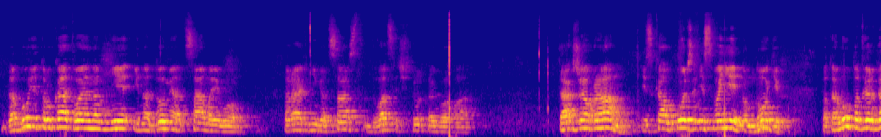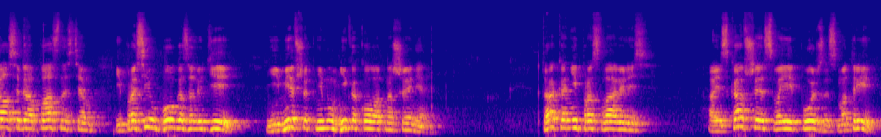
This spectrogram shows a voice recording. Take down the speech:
Да будет рука твоя на мне и на доме отца моего». Вторая книга Царств, 24 глава. Также Авраам искал пользы не своей, но многих, потому подвергал себя опасностям и просил Бога за людей, не имевших к нему никакого отношения. Так они прославились, а искавшие своей пользы, смотри,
